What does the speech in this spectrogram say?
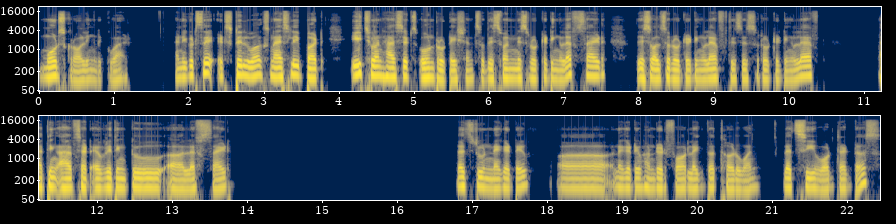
more scrolling required. And you could say it still works nicely but each one has its own rotation. So this one is rotating left side this also rotating left this is rotating left. I think I have set everything to uh, left side. Let's do negative uh negative 100 for like the third one. Let's see what that does.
